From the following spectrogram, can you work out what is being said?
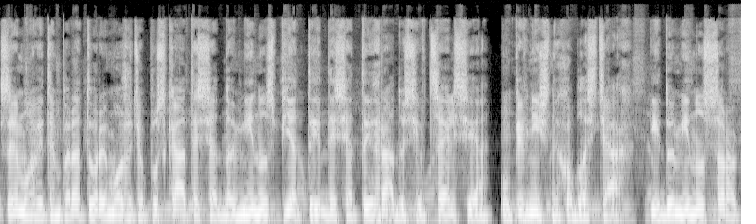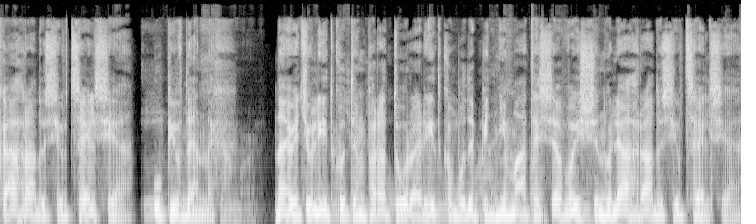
Зимові температури можуть опускатися до мінус 50 градусів Цельсія у північних областях і до мінус 40 градусів Цельсія у південних. Навіть улітку температура рідко буде підніматися вище нуля градусів Цельсія.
